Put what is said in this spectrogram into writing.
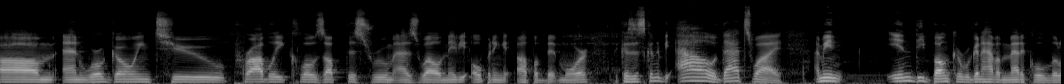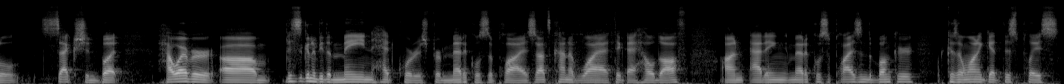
Um, and we're going to probably close up this room as well, maybe opening it up a bit more because it's going to be, ow, that's why. I mean, in the bunker, we're going to have a medical little section, but However, um, this is going to be the main headquarters for medical supplies. So that's kind of why I think I held off on adding medical supplies in the bunker because I want to get this place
